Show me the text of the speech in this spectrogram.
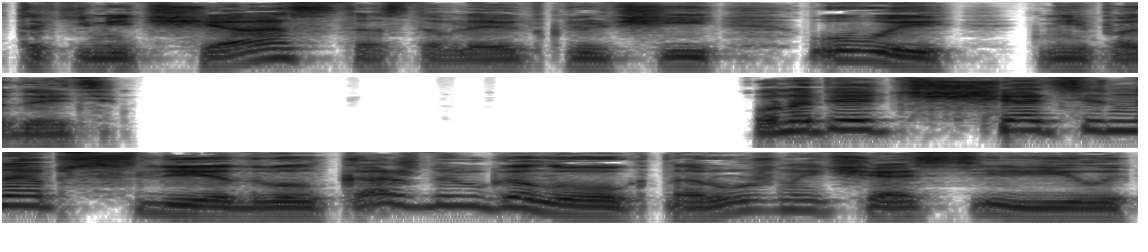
такими часто оставляют ключи, увы, не под этим. Он опять тщательно обследовал каждый уголок наружной части виллы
